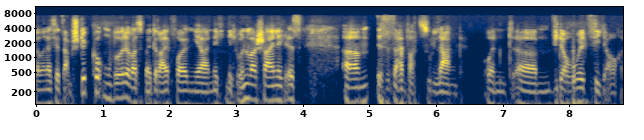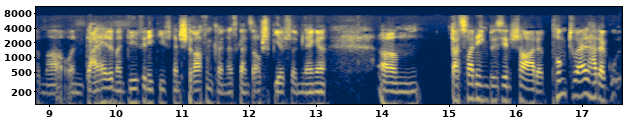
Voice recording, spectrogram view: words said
wenn man das jetzt am Stück gucken würde, was bei drei Folgen ja nicht, nicht unwahrscheinlich ist, ähm, ist es einfach zu lang und ähm, wiederholt sich auch immer. Und da hätte man definitiv dann straffen können, das Ganze auf Spielfilmlänge. Ähm, das fand ich ein bisschen schade. Punktuell hat er gu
